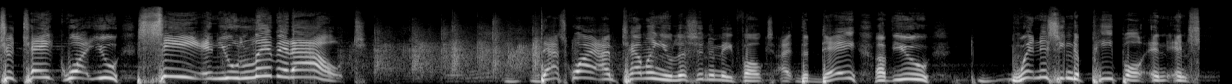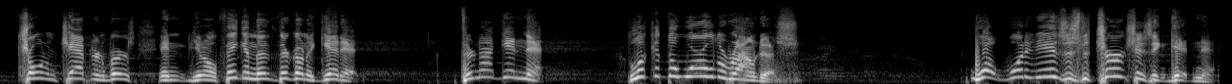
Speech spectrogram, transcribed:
to take what you see and you live it out. That's why I'm telling you, listen to me, folks. I, the day of you witnessing to people and, and showing them chapter and verse and, you know, thinking that they're going to get it. They're not getting it. Look at the world around us. What, what it is is the church isn't getting it.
